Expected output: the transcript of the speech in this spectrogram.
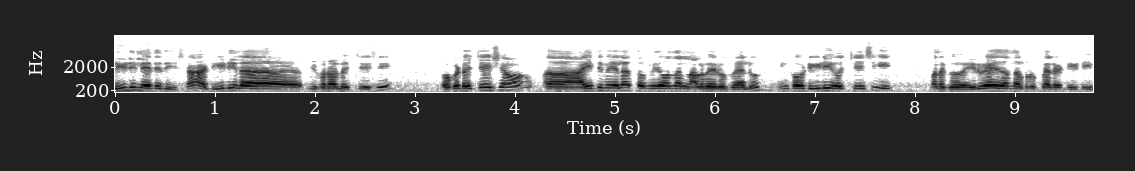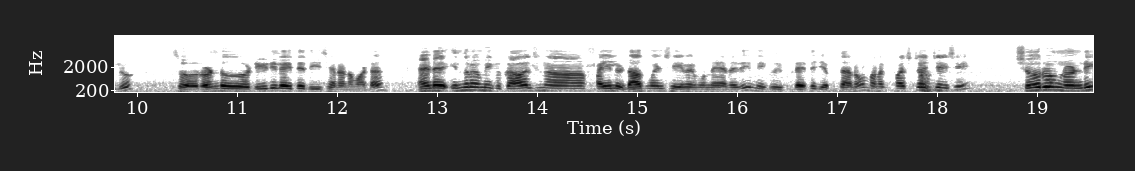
డీడీలు అయితే తీసిన ఆ డీడీల వివరాలు వచ్చేసి ఒకటి వచ్చేసాం ఐదు వేల తొమ్మిది వందల నలభై రూపాయలు. ఇంకో డీడీ వచ్చేసి మనకు ఇరవై ఐదు వందల రూపాయల డీడీలు. సో రెండు డీడీలు అయితే తీసాను అనమాట అండ్ ఇందులో మీకు కావాల్సిన ఫైల్ డాక్యుమెంట్స్ ఏమేమి ఉన్నాయి అనేది మీకు ఇప్పుడైతే చెప్తాను. మనకు ఫస్ట్ వచ్చేసి షోరూమ్ నుండి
